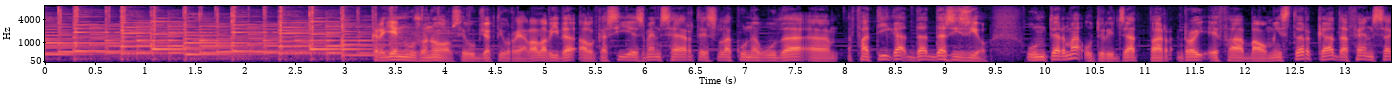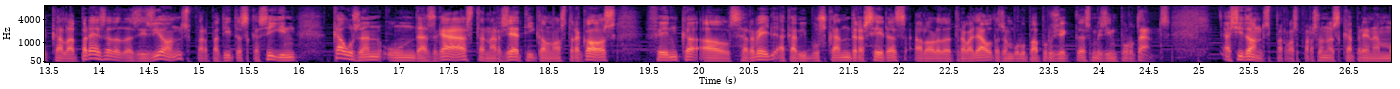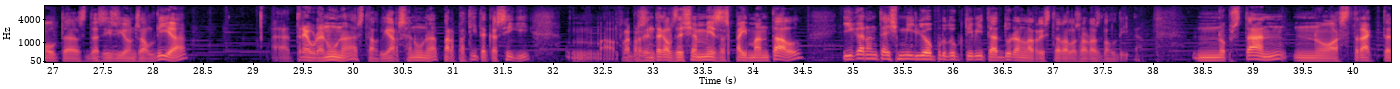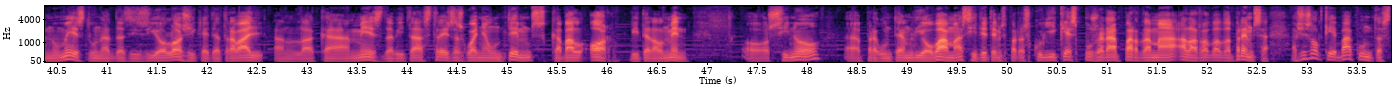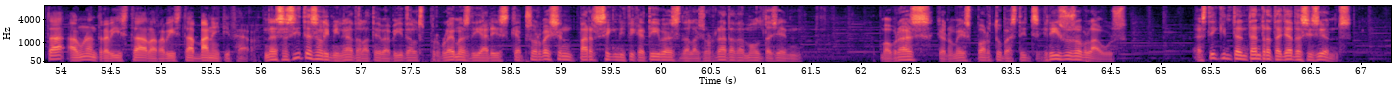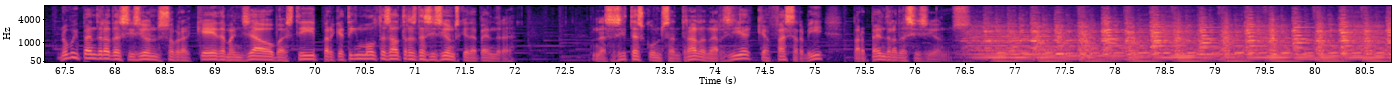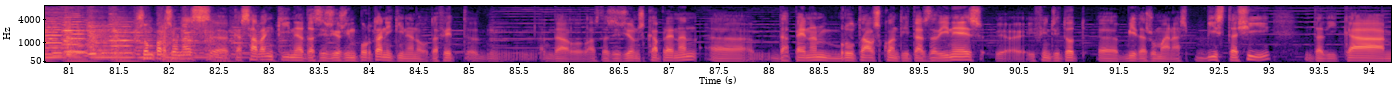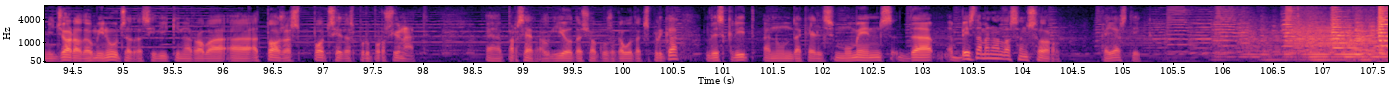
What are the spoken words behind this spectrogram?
Creient-nos o no el seu objectiu real a la vida, el que sí és ben cert és la coneguda eh, fatiga de decisió, un terme utilitzat per Roy F. Baumister que defensa que la presa de decisions, per petites que siguin, causen un desgast energètic al nostre cos, fent que el cervell acabi buscant dreceres a l'hora de treballar o desenvolupar projectes més importants. Així doncs, per les persones que prenen moltes decisions al dia, eh, treure'n una, estalviar-se'n una, per petita que sigui, mm, representa que els deixa més espai mental i garanteix millor productivitat durant la resta de les hores del dia. No obstant, no es tracta només d'una decisió lògica i de treball en la que, a més d'evitar estrès, es guanya un temps que val or, literalment. O, si no, eh, preguntem-li a Obama si té temps per escollir què es posarà per demà a la roda de premsa. Això és el que va contestar en una entrevista a la revista Vanity Fair. Necessites eliminar de la teva vida els problemes diaris que absorbeixen parts significatives de la jornada de molta gent. Veuràs que només porto vestits grisos o blaus. Estic intentant retallar decisions. No vull prendre decisions sobre què he de menjar o vestir perquè tinc moltes altres decisions que he de prendre. Necessites concentrar l'energia que fa servir per prendre decisions. Són persones eh, que saben quina decisió és important i quina no. De fet, eh, de les decisions que prenen eh, depenen brutals quantitats de diners eh, i fins i tot eh, vides humanes. Vist així, dedicar mitja hora o 10 minuts a decidir quina roba eh, et poses pot ser desproporcionat. Eh, per cert, el guió d'això que us acabo d'explicar l'he escrit en un d'aquells moments de vés demanant l'ascensor, que ja estic. You.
